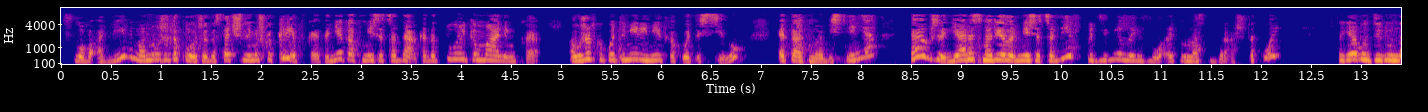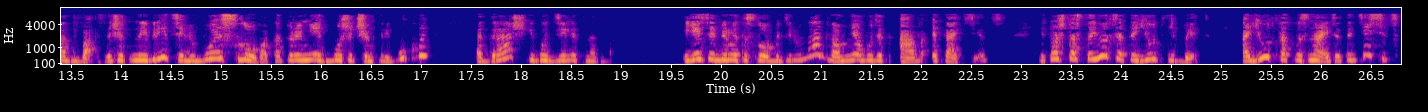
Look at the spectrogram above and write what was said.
слово авив, но оно уже такое, уже достаточно немножко крепкое. Это не как месяц Адар, когда только маленькое, а уже в какой-то мере имеет какую-то силу. Это одно объяснение. Также я рассмотрела в месяц Авив, поделила его. Это у нас браш такой, что я его делю на два. Значит, на иврите любое слово, которое имеет больше, чем три буквы, а драж его делит на два. И если я беру это слово, выделю на два, у меня будет ав, это отец. И то, что остается, это юд и бет. А юд, как вы знаете, это 10,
